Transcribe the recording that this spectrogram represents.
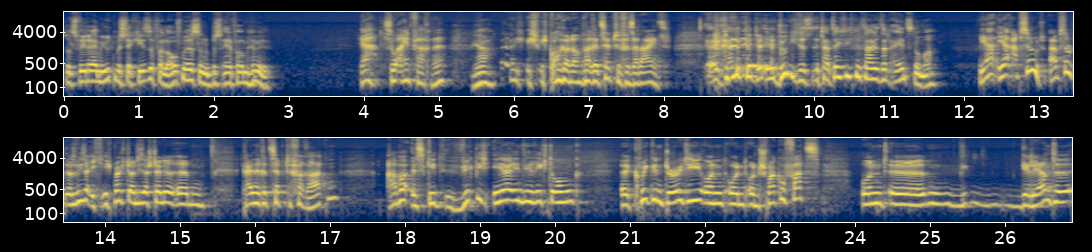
So zwei, drei Minuten, bis der Käse verlaufen ist und du bist einfach im Himmel. Ja, so einfach, ne? Ja. Ich, ich, brauche ja noch ein paar Rezepte für Sat 1. Äh, kann ich, äh, wirklich, das ist tatsächlich eine Sat 1 Nummer. Ja, ja, absolut, absolut. Also wie gesagt, ich, ich möchte an dieser Stelle ähm, keine Rezepte verraten, aber es geht wirklich eher in die Richtung äh, Quick and Dirty und, und, und Schmackofatz und äh, gelernte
